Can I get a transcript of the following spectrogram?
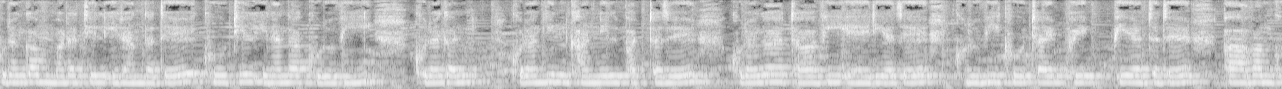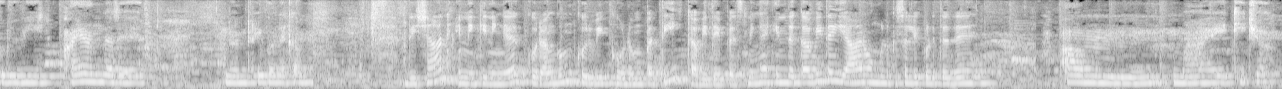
குரங்கம் மரத்தில் இறந்தது கூட்டில் இறந்த குருவி குரங்கன் குரங்கின் கண்ணில் பட்டது குரங்கு தாவி ஏறியது குருவி கூட்டாய் பெ- பெயர்ந்தது பாவம் குருவி பயந்தது. நன்றி வணக்கம். திஷான் இன்னைக்கு நீங்க குரங்கும் குருவி கூடும் பத்தி கவிதை பேசுனீங்க. இந்த கவிதை யார் உங்களுக்கு சொல்லி கொடுத்தது? Um my teacher.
